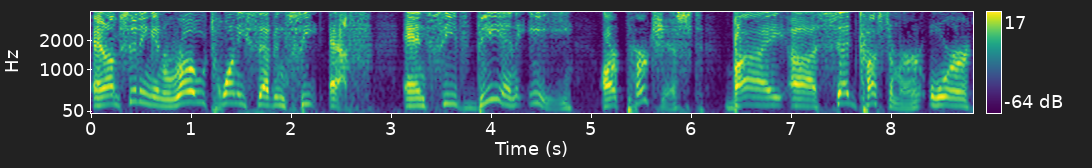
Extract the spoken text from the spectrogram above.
and I'm sitting in row 27, seat F, and seats D and E are purchased by uh, said customer, or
